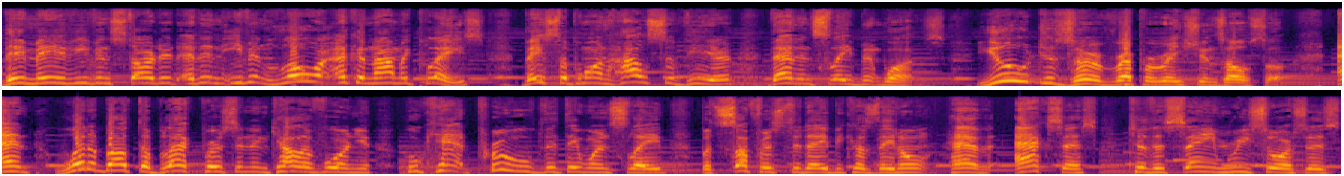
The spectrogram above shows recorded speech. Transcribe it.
they may have even started at an even lower economic place based upon how severe that enslavement was. You deserve reparations also. And what about the black person in California who can't prove that they were enslaved but suffers today because they don't have access to the same resources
